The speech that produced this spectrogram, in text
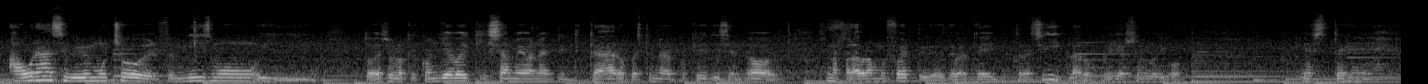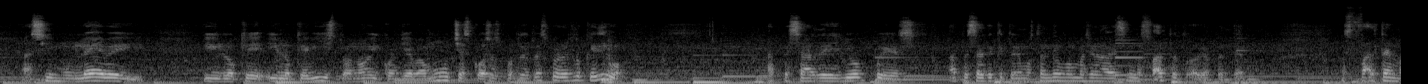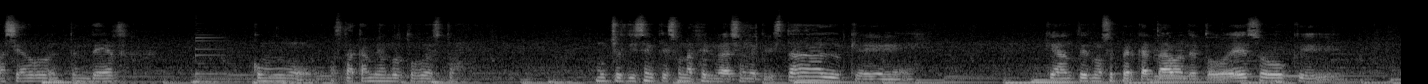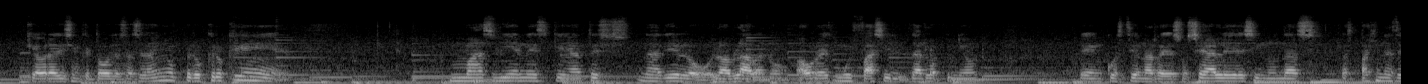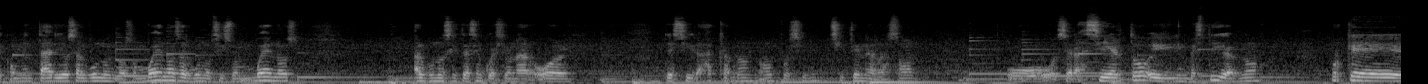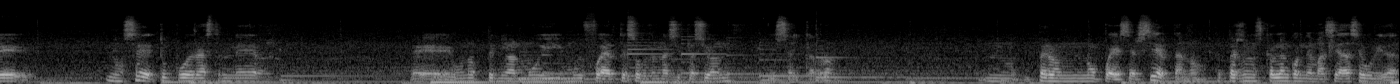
Ahora se vive mucho el feminismo y todo eso lo que conlleva y quizá me van a criticar o cuestionar porque dicen, oh, una palabra muy fuerte y debes de ver que hay. Sí, claro, pero yo solo lo digo este, así muy leve y y lo que y lo que he visto no y conlleva muchas cosas por detrás pero es lo que digo. A pesar de ello pues a pesar de que tenemos tanta información a veces nos falta todavía aprender nos falta demasiado entender cómo está cambiando todo esto. Muchos dicen que es una generación de cristal que que antes no se percataban de todo eso que que ahora dicen que todo les hace daño pero creo que más bien es que antes nadie lo, hablaba, ¿no? Ahora es muy fácil dar la opinión en cuestión redes sociales, inundas las páginas de comentarios, algunos no son buenos, algunos sí son buenos, algunos sí te hacen cuestionar o decir, ah, cabrón, no, pues sí, sí tiene razón, o será cierto e investigas, ¿no? Porque, no sé, tú podrás tener eh, una opinión muy, muy fuerte sobre una situación y dices, ay cabrón. Pero no puede ser cierta, ¿no? Hay personas que hablan con demasiada seguridad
